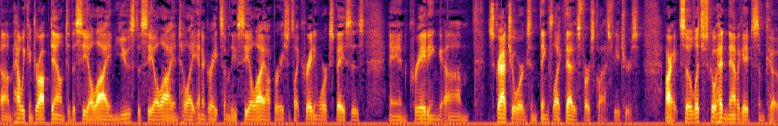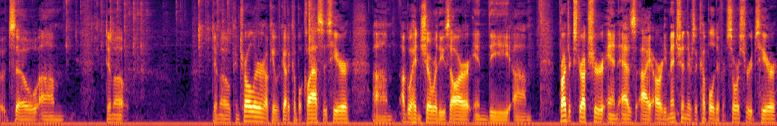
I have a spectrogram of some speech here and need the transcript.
um, how we can drop down to the CLI and use the CLI until I integrate some of these CLI operations like creating workspaces and creating um, scratch orgs and things like that as first class features. All right, so let's just go ahead and navigate to some code. So um, demo demo controller. Okay, we've got a couple classes here. Um, I'll go ahead and show where these are in the um, project structure, and as I already mentioned, there's a couple of different source roots here.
